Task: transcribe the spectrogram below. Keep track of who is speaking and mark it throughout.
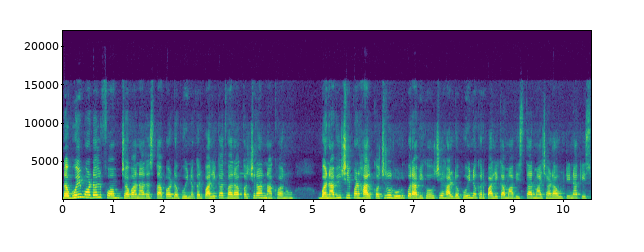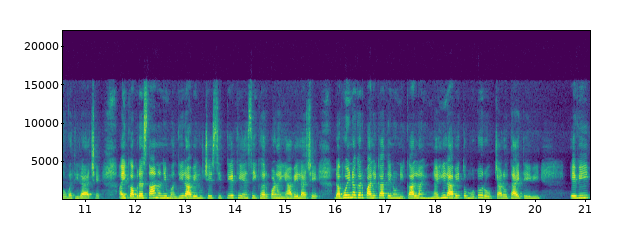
Speaker 1: Dabhoi model form જવાના રસ્તા પર ડભોઈ નગરપાલિકા દ્વારા કચરા નાખવાનું બનાવ્યું છે, પણ હાલ કચરો રોડ પર આવી ગયો છે. હાલ ડભોઈ નગરપાલિકામાં વિસ્તારમાં ઝાડા ઉલટીના કેસો વધી રહ્યા છે. અહીં કબ્રસ્તાન અને મંદિર આવેલું છે. સિત્તેરથી એંસી ઘર પણ અહીં આવેલા છે. ડભોઈ નગરપાલિકા તેનો નિકાલ નહીં લાવે તો મોટો રોગચાળો થાય તેવી, એવી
